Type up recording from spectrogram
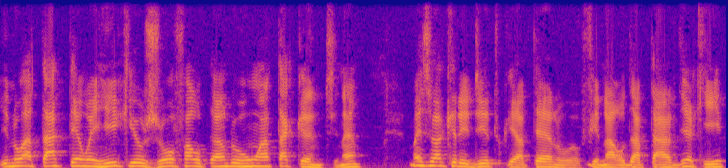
e no ataque tem o Henrique e o Jô faltando um atacante, né? Mas eu acredito que até no final da tarde aqui,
